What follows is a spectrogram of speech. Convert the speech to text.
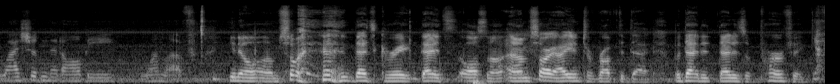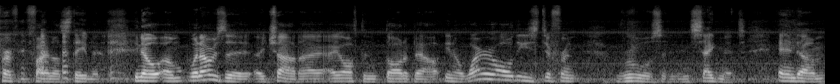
why shouldn't it all be one love? You know, um, so that's great. That's awesome. And I'm sorry I interrupted that, but that is, that is a perfect, perfect final statement. You know, um, when I was a, a child, I, I often thought about, you know, why are all these different rules and, and segments? And um,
